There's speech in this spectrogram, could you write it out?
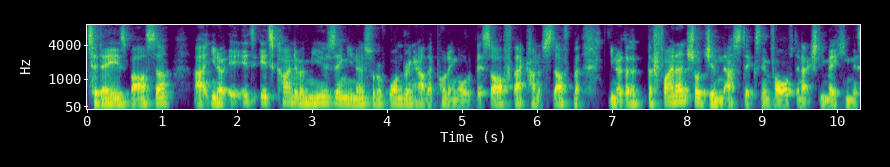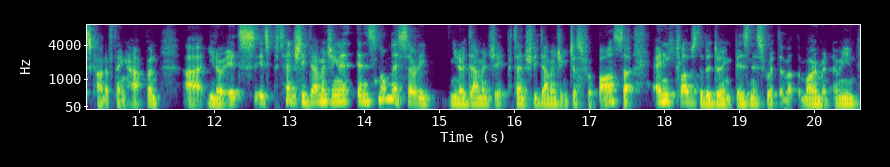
today's Barca, uh, you know, it, it's it's kind of amusing, you know, sort of wondering how they're pulling all of this off, that kind of stuff. But you know, the the financial gymnastics involved in actually making this kind of thing happen, uh, you know, it's it's potentially damaging it, and it's not necessarily you know damaging potentially damaging just for Barca. Any clubs that are doing business with them at the moment. I mean,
